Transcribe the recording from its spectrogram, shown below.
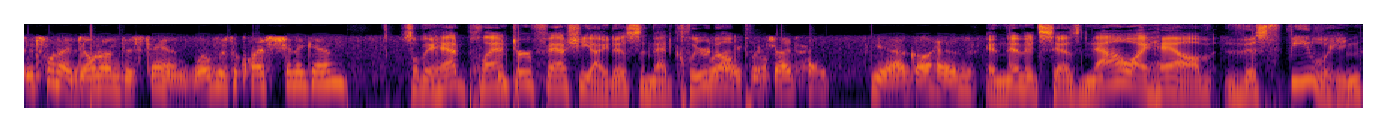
this one I don't understand. What was the question again? So they had plantar fasciitis, and that cleared right, up. Which I, yeah, go ahead. And then it says, Now I have this feeling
